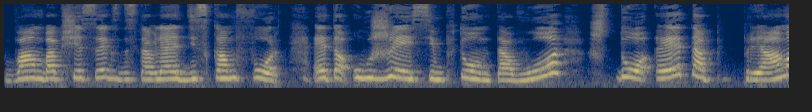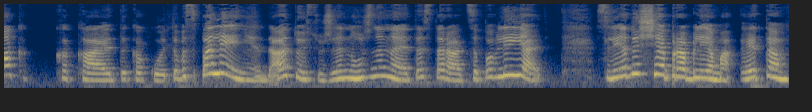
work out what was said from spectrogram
вам вообще секс доставляет дискомфорт, это уже симптом того, что это прямо какая-то, какое-то воспаление, да, то есть уже нужно на это стараться повлиять. Следующая проблема – это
